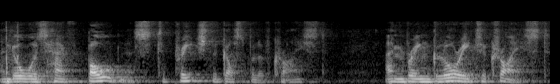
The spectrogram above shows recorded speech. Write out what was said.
and always have boldness to preach the gospel of Christ and bring glory to Christ,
